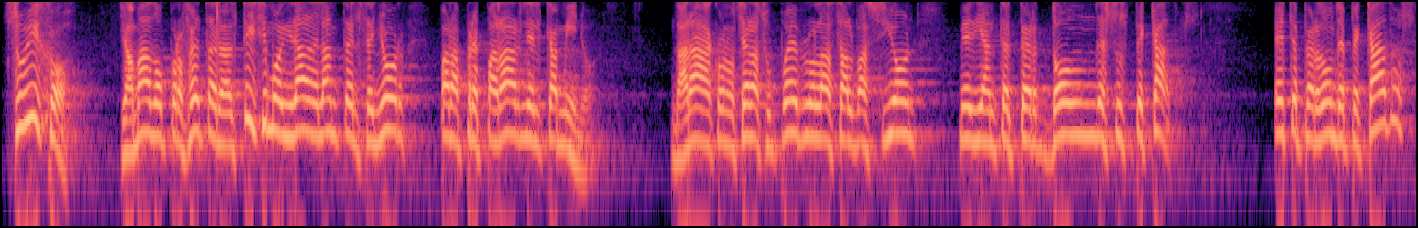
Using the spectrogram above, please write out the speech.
Su Hijo, llamado profeta del Altísimo, irá delante del Señor para prepararle el camino. Dará a conocer a su pueblo la salvación mediante el perdón de sus pecados. Este perdón de pecados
